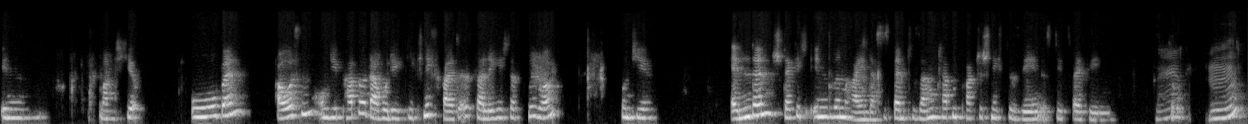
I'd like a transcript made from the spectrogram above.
in, mache ich hier oben, außen um die Pappe, da wo die, die Knickfalte ist, da lege ich das drüber. Und die Enden stecke ich innen drin rein, dass es beim Zusammenklappen praktisch nicht zu sehen ist, die zwei Fäden. So. Mhm.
